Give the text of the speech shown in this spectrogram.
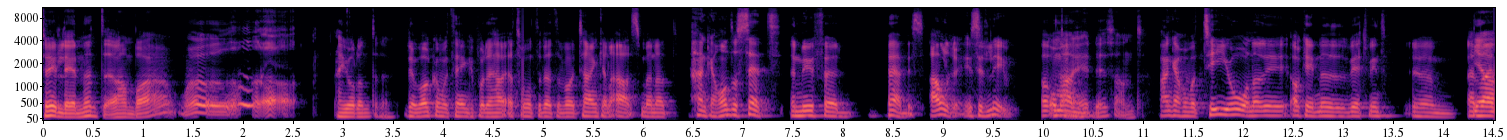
Tydligen inte. Han bara... Han gjorde inte det. Det var kommer att tänka på det här, jag tror inte detta var i tankarna alls, men att han kanske inte har sett en nyfödd bebis, aldrig i sitt liv. Om Nej, han, det är sant. han kanske var tio år när det, okej nu vet vi inte. Um, Ja, nej, det var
